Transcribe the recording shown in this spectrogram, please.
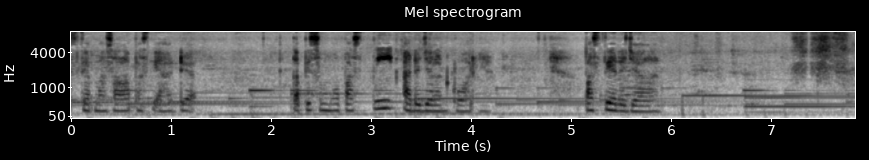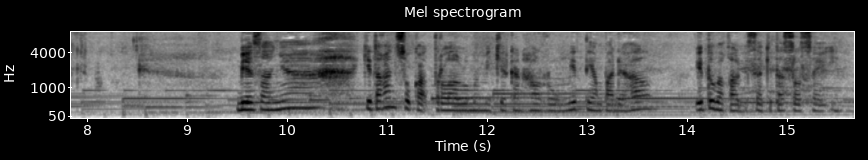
Setiap masalah pasti ada. Tapi semua pasti ada jalan keluarnya. Pasti ada jalan. Biasanya kita kan suka terlalu memikirkan hal rumit yang padahal itu bakal bisa kita selesaiin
